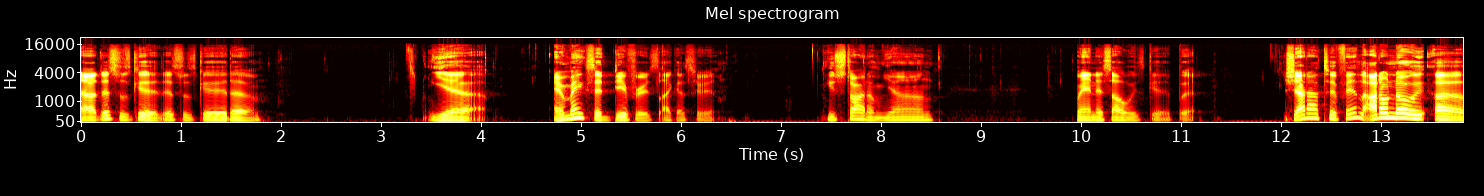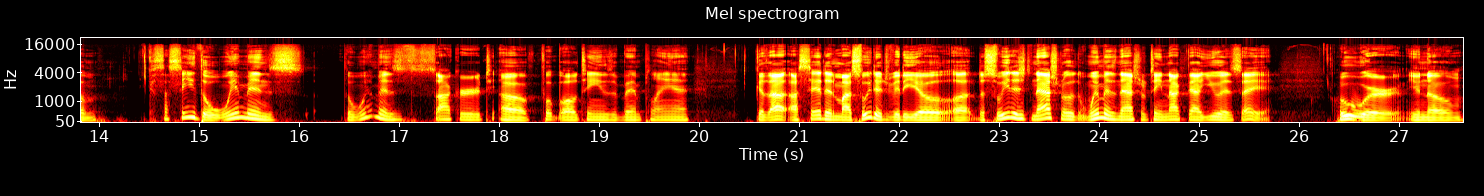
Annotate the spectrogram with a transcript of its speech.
No, this was good. This was good. Um, yeah, it makes a difference. Like I said, you start them young. Man, it's always good. But shout out to Finland. I don't know, um, cause I see the women's the women's soccer uh football teams have been playing. Cause I, I said in my Swedish video, uh, the Swedish national the women's national team knocked out USA, who were you know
